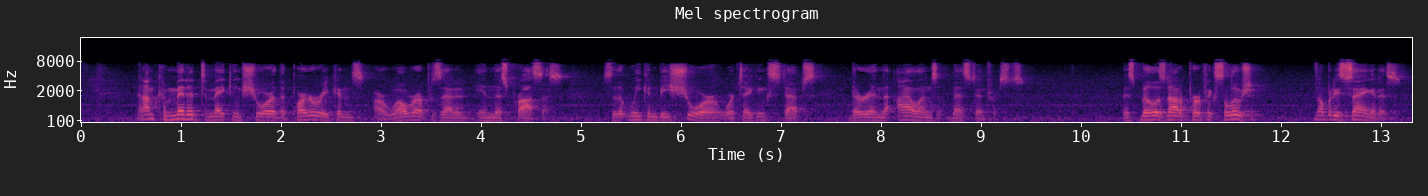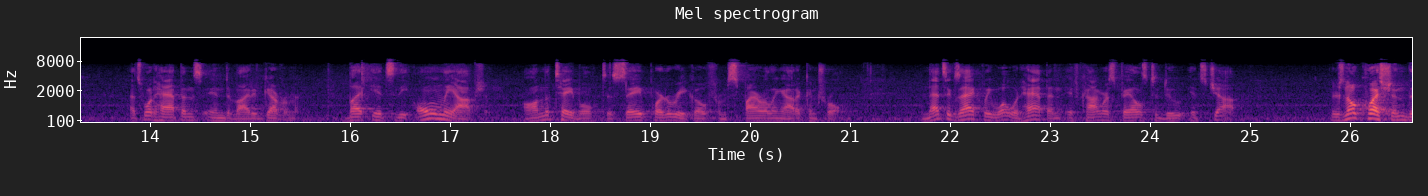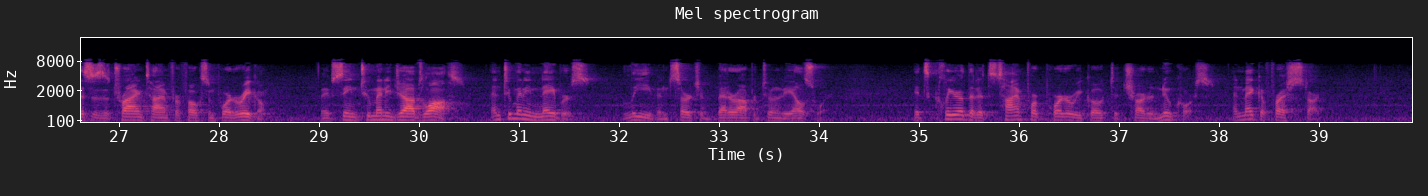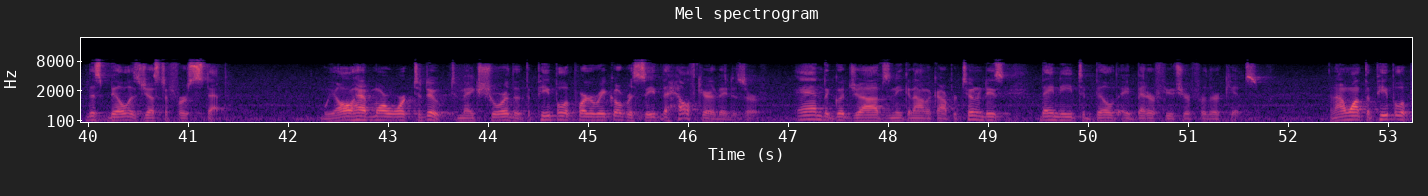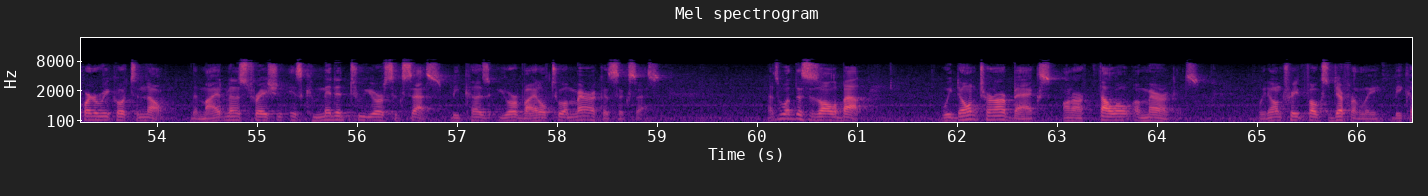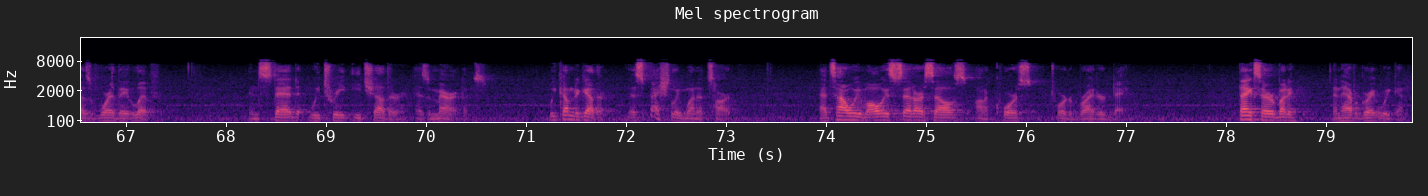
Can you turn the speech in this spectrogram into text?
And I'm committed to making sure that Puerto Ricans are well represented in this process so that we can be sure we're taking steps that are in the island's best interests. This bill is not a perfect solution. Nobody's saying it is. That's what happens in divided government. But it's the only option on the table to save Puerto Rico from spiraling out of control. And that's exactly what would happen if Congress fails to do its job. There's no question this is a trying time for folks in Puerto Rico. They've seen too many jobs lost and too many neighbors leave in search of better opportunity elsewhere. It's clear that it's time for Puerto Rico to chart a new course and make a fresh start. This bill is just a first step. We all have more work to do to make sure that the people of Puerto Rico receive the health care they deserve and the good jobs and economic opportunities they need to build a better future for their kids. And I want the people of Puerto Rico to know that my administration is committed to your success because you're vital to America's success. That's what this is all about. We don't turn our backs on our fellow Americans. We don't treat folks differently because of where they live. Instead, we treat each other as Americans. We come together, especially when it's hard. That's how we've always set ourselves on a course toward a brighter day. Thanks, everybody, and have a great weekend.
